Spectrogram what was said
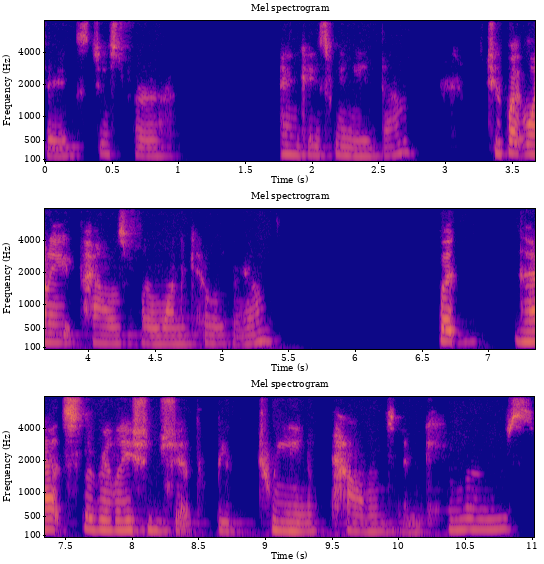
figs just for in case we need them. 2.18 pounds for one kilogram. But that's the relationship between pounds and kilos.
